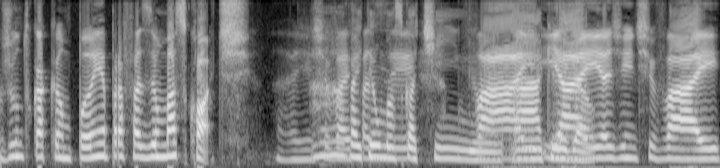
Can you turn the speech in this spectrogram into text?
junto com a campanha para fazer um mascote. A gente ah, vai, vai fazer, ter um mascotinho. Vai, ah, que e legal. aí a gente vai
